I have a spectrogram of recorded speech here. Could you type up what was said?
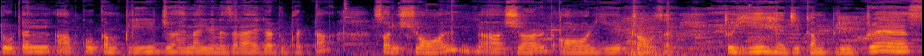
टोटल आपको कंप्लीट जो है ना ये नज़र आएगा, दुपट्टा सॉरी शॉल शर्ट और ये ट्राउज़र तो ये है जी कंप्लीट ड्रेस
